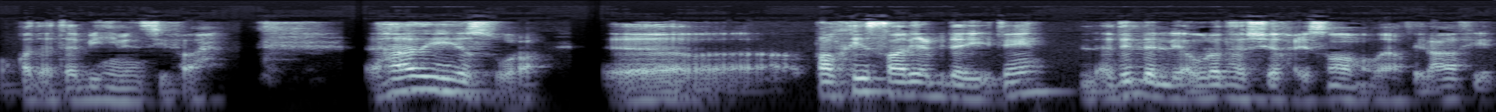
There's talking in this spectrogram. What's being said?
وقد أتى به من سفاح. هذه هي الصورة. آه، تلخيص سريع بدقيقتين. الأدلة اللي أوردها الشيخ عصام الله يعطيه العافية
